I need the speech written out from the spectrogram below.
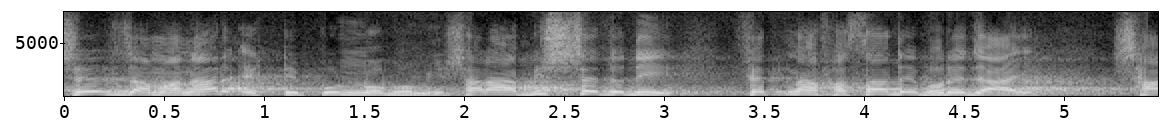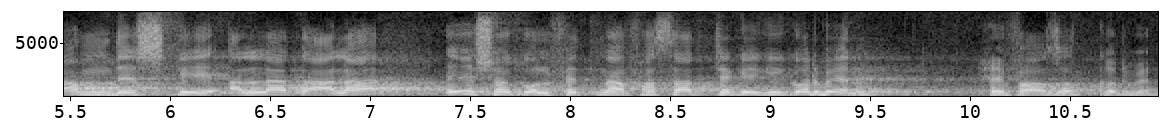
শেষ জামানার একটি পূর্ণভূমি। সারা বিশ্বে যদি ফেতনা ফাসাদে ভরে যায়, শাম দেশকে আল্লাহ তালা এই সকল ফেতনা ফাসাদ থেকে কি করবেন? হেফাজত করবেন।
